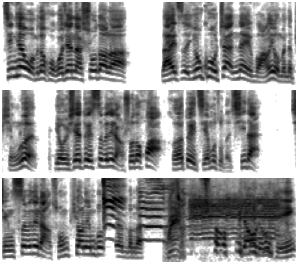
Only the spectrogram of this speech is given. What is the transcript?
今天我们的火锅间呢，收到了来自优酷站内网友们的评论，有一些对四位队长说的话和对节目组的期待，请四位队长从飘零不呃不不不，漂流瓶。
